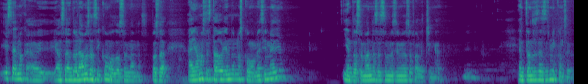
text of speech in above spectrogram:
Y está enojado. y, o sea, duramos así como dos semanas. O sea, habíamos estado viéndonos como mes y medio. Y en dos semanas ese mes y medio se fue a la chingada. Entonces ese es mi consejo.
